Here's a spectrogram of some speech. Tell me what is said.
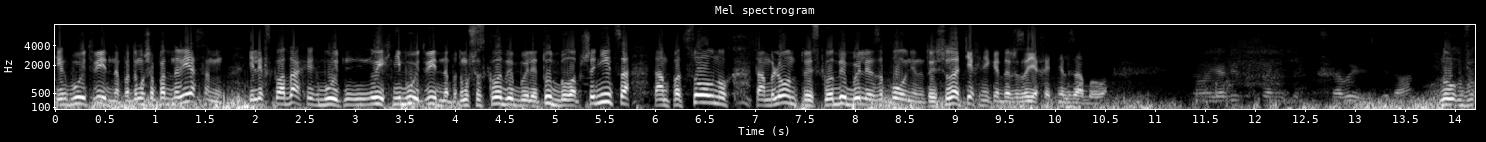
их будет видно, потому что под навесом или в складах их будет, ну их не будет видно, потому что склады были, тут была пшеница, там подсолнух, там лен, то есть склады были заполнены, то есть сюда техникой даже заехать нельзя было. Ну, я вижу, что они частично вывезли, да? Ну,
